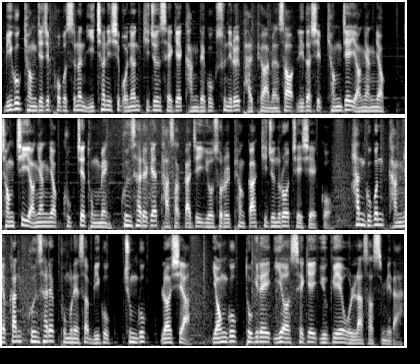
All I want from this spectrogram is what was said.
미국 경제지 포브스는 2025년 기준 세계 강대국 순위를 발표하면서 리더십, 경제 영향력, 정치 영향력, 국제 동맹, 군사력의 다섯 가지 요소를 평가 기준으로 제시했고 한국은 강력한 군사력 부문에서 미국, 중국, 러시아, 영국, 독일에 이어 세계 6위에 올라섰습니다.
